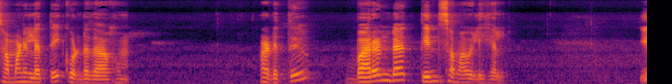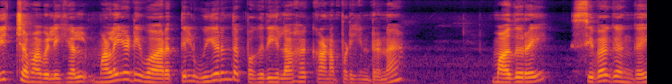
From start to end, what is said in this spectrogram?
சமநிலத்தை கொண்டதாகும். அடுத்து வறண்ட தென் சமவெளிகள். இச்சமவெளிகள் மலையடிவாரத்தில் உயர்ந்த பகுதிகளாக காணப்படுகின்றன. மதுரை சிவகங்கை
